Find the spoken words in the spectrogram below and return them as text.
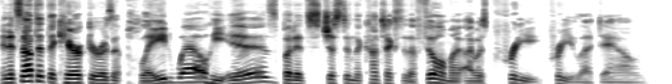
And it's not that the character isn't played well; he is, but it's just in the context of the film, I, I was pretty pretty let down.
